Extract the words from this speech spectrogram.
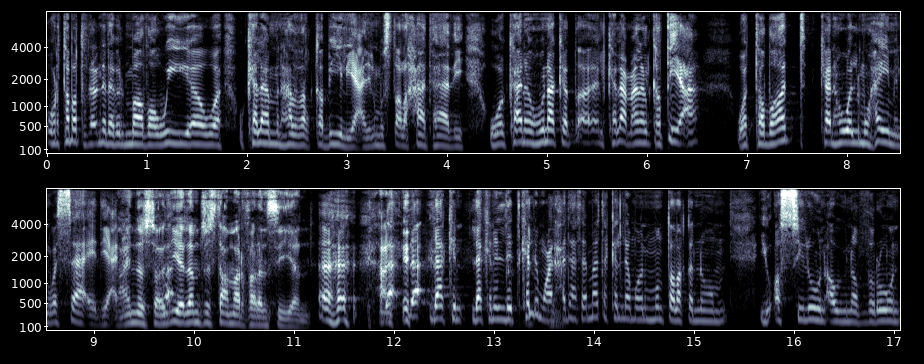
وارتبطت عندنا بالماضوية وكلام من هذا القبيل يعني المصطلحات هذه. وكان هناك الكلام عن القطيعة. والتضاد كان هو المهيمن والسائد يعني مع إن السعودية ف... لم تستعمر فرنسيا لا, لا لكن لكن اللي تكلموا عن الحداثة ما تكلموا من منطلق إنهم يؤصلون أو ينظرون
